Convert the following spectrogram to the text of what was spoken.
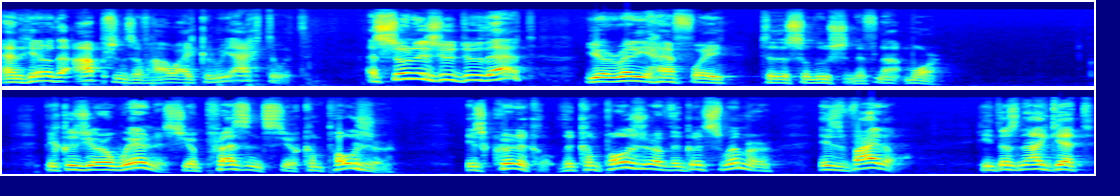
And here are the options of how I can react to it. As soon as you do that, you're already halfway to the solution, if not more because your awareness, your presence, your composure is critical. The composure of the good swimmer is vital. He does not get,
